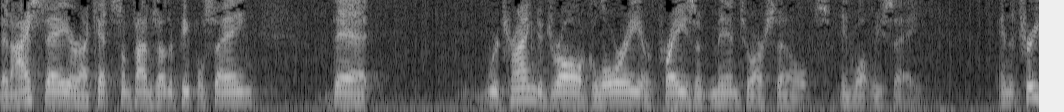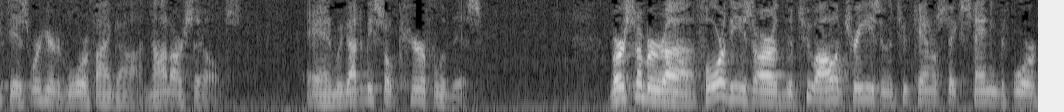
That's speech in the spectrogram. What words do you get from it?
that I say or I catch sometimes other people saying that we're trying to draw glory or praise of men to ourselves in what we say. And the truth is, we're here to glorify God, not ourselves. And we've got to be so careful of this. Verse number uh, 4 these are the two olive trees and the two candlesticks standing before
